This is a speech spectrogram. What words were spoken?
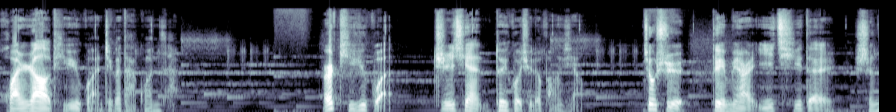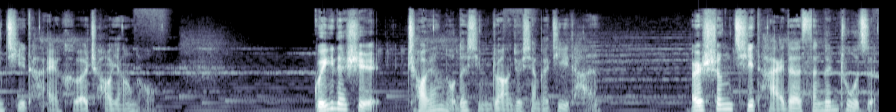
环绕体育馆这个大棺材。而体育馆直线对过去的方向，就是对面一期的升旗台和朝阳楼。诡异的是，朝阳楼的形状就像个祭坛，而升旗台的三根柱子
